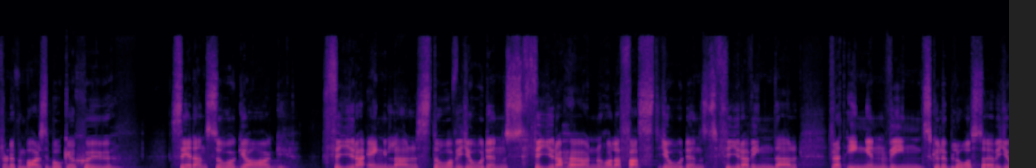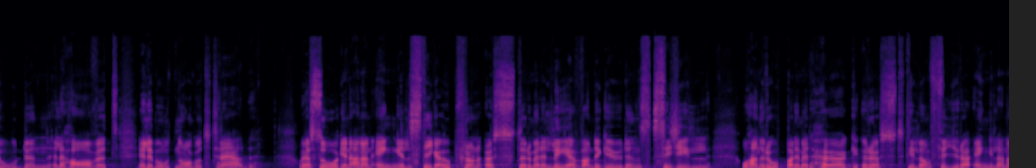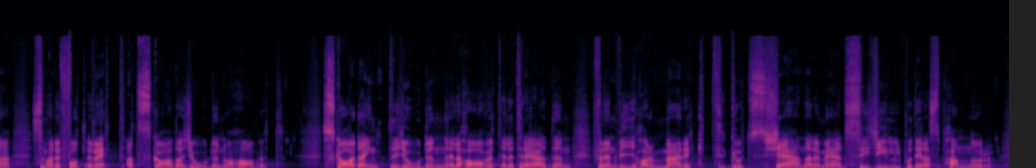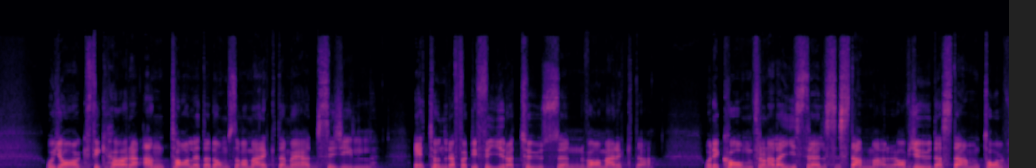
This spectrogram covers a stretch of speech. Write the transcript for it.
Från Uppenbarelseboken 7. Sedan såg jag fyra änglar stå vid jordens fyra hörn och hålla fast jordens fyra vindar för att ingen vind skulle blåsa över jorden eller havet eller mot något träd. Och jag såg en annan ängel stiga upp från öster med den levande Gudens sigill och han ropade med hög röst till de fyra änglarna som hade fått rätt att skada jorden och havet. Skada inte jorden eller havet eller träden förrän vi har märkt Guds tjänare med sigill på deras pannor. Och jag fick höra antalet av dem som var märkta med sigill. 144 000 var märkta. Och det kom från alla Israels stammar, av Judas stam 12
